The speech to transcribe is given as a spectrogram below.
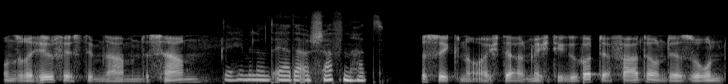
Unsere Hilfe ist im Namen des Herrn, der Himmel und Erde erschaffen hat. Es segne euch der allmächtige Gott, der Vater und der Sohn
